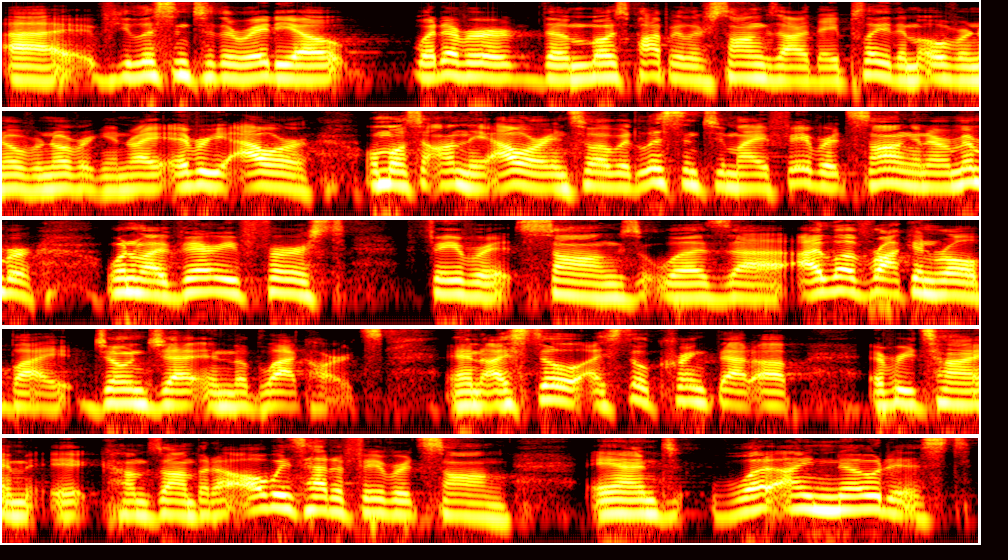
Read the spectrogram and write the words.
uh, if you listen to the radio, whatever the most popular songs are, they play them over and over and over again, right? Every hour, almost on the hour. And so I would listen to my favorite song. And I remember one of my very first favorite songs was uh, "I Love Rock and Roll" by Joan Jett and the Blackhearts, and I still I still crank that up every time it comes on. But I always had a favorite song, and what I noticed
